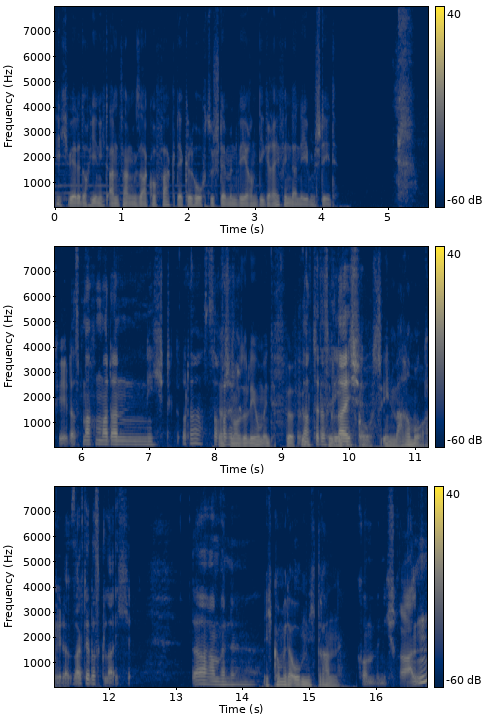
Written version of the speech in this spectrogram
Ich werde doch hier nicht anfangen, Sarkophagdeckel hochzustemmen, während die Gräfin daneben steht. Okay, das machen wir dann nicht, oder? Das, das Mausoleum in Tepper sagt er das gleiche. groß, in Marmor. Okay, da sagt er das gleiche. Da haben wir eine... Ich komme da oben nicht dran. Kommen wir nicht ran?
